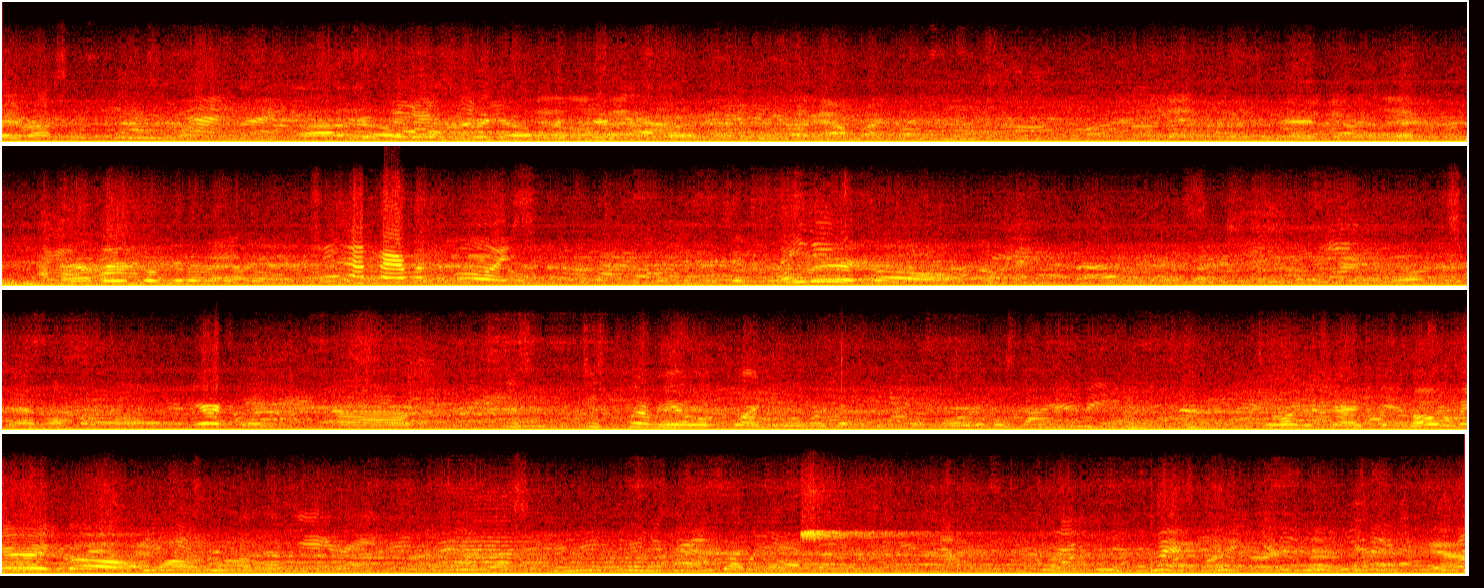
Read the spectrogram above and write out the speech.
Gary Russell. She's up there with the boys. You're okay. Uh, just, just put them here. We'll collect them when we're done. Go forward this time. So we'll just trash can. Hope Miracle. Allison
